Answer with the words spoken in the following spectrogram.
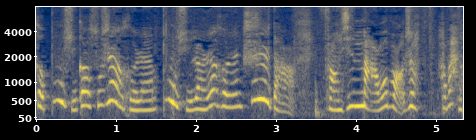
可不许告诉任何人，不许让任何人知道。放心吧，我保证。好吧，走。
